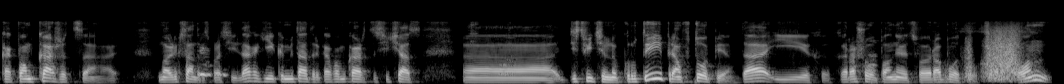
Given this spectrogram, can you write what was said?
как вам кажется, ну, Александр спросили, да, какие комментаторы, как вам кажется, сейчас э, действительно крутые, прям в топе, да, и хорошо выполняют свою работу, он,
